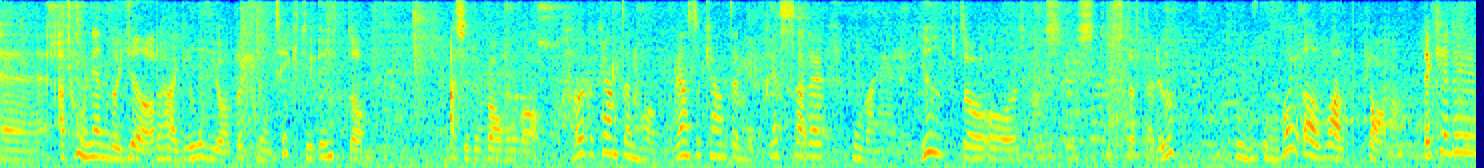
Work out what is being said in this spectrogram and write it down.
Eh, att hon ändå gör det här grovjobbet för hon täckte ju ytor. Alltså det var, hon var på högerkanten, hon var på vänsterkanten, hon pressade, hon var nere djupt och, och, och st- stöttade upp. Hon, hon var ju överallt på planen. Det kan det,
